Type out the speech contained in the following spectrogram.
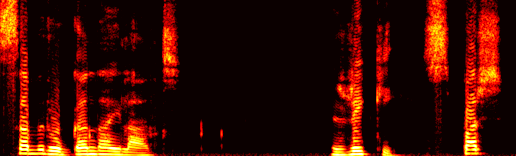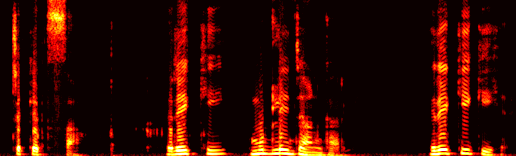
ਸਭ ਰੋਗਾਂ ਦਾ ਇਲਾਜ। ਰੇਕੀ, ਸਪਰਸ਼ ਚਿਕਿਤਸਾ। ਰੇਕੀ, ਮੁੱਢਲੀ ਜਾਣਕਾਰੀ। ਰੇਕੀ ਕੀ ਹੈ?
